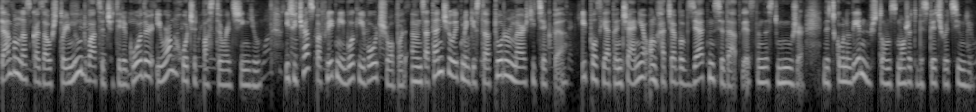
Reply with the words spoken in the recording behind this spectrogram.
Там он сказал, что ему 24 года, и он хочет построить семью. И сейчас последний год его учебы. Он заканчивает магистратуру на архитектора. И после окончания он хотя бы взять на себя ответственность мужа, ведь он уверен, что он сможет обеспечивать семью.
